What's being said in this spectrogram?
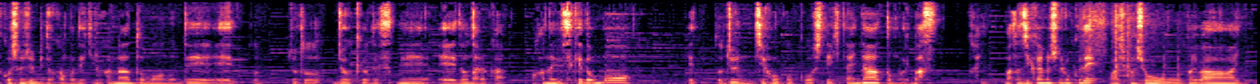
越しの準備とかもできるかなと思うので、えっ、と、ちょっと状況ですね、えー、どうなるかわかんないですけども、えっと、順次報告をしていきたいなと思います。はい。また次回の収録でお会いしましょう。バイバーイ。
